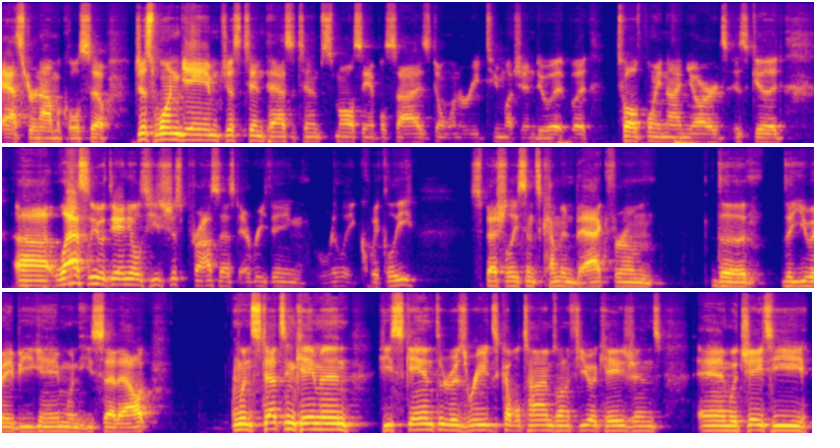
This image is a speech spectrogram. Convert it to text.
astronomical. So just one game, just 10 pass attempts, small sample size. Don't want to read too much into it, but 12.9 yards is good. Uh, lastly, with Daniels, he's just processed everything really quickly, especially since coming back from the the UAB game when he set out. When Stetson came in, he scanned through his reads a couple times on a few occasions and with JT,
